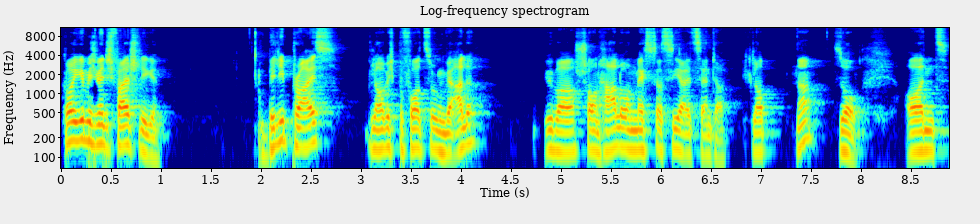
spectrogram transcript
korrigiere mich, wenn ich falsch liege, Billy Price, glaube ich, bevorzugen wir alle über Sean Harlow und Max Garcia als Center. Ich glaube, ne? So. Und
